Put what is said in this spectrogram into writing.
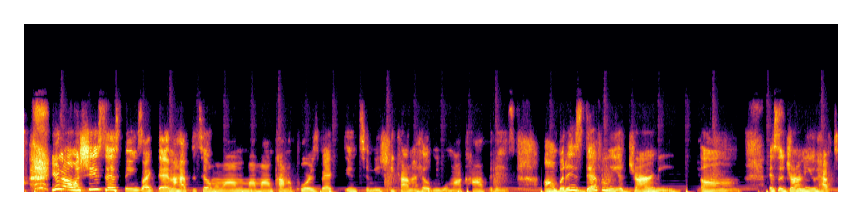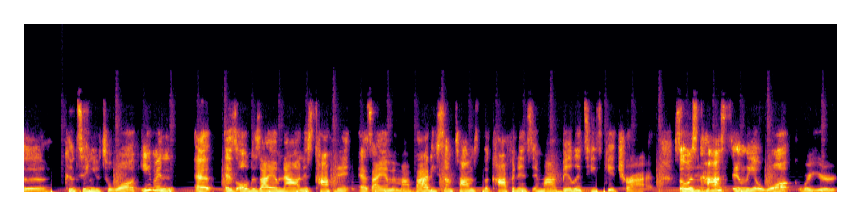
you know, when she says things like that, and I have to tell my mom, and my mom kind of pours back into me, she kind of helped me with my confidence. Um, but it's definitely a journey. Um, it's a journey you have to continue to walk. Even as old as I am now and as confident as I am in my body, sometimes the confidence in my abilities get tried. So it's mm-hmm. constantly a walk where you're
